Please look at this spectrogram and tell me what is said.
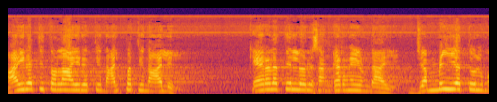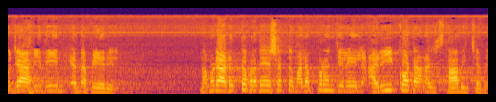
ആയിരത്തി തൊള്ളായിരത്തി നാൽപ്പത്തിനാലിൽ കേരളത്തിൽ ഒരു സംഘടനയുണ്ടായി ജമ്മിയത്തുൽ മുജാഹിദീൻ എന്ന പേരിൽ. നമ്മുടെ അടുത്ത പ്രദേശത്ത് മലപ്പുറം ജില്ലയിൽ അരീക്കോട്ടാണ് സ്ഥാപിച്ചത്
